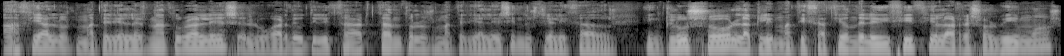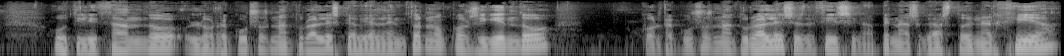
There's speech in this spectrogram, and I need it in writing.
hacia los materiales naturales en lugar de utilizar tanto los materiales industrializados. Incluso la climatización del edificio la resolvimos utilizando los recursos naturales que había en el entorno, consiguiendo con recursos naturales, es decir, sin apenas gasto de energía,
